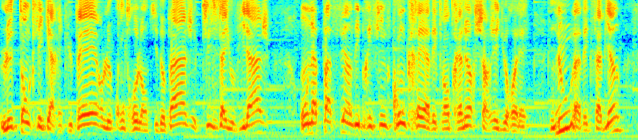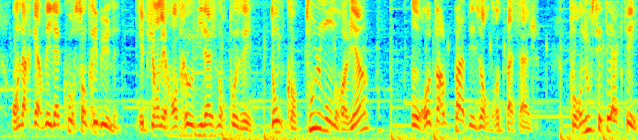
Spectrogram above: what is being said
Le temps que les gars récupèrent, le contrôle antidopage, qu'ils aillent au village, on n'a pas fait un débriefing concret avec l'entraîneur chargé du relais. Nous, avec Fabien, on a regardé la course en tribune, et puis on est rentré au village nous reposer. Donc quand tout le monde revient, on reparle pas des ordres de passage. Pour nous, c'était acté.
